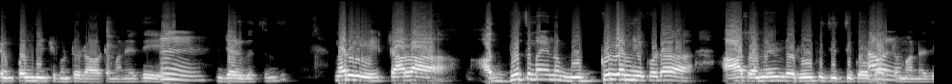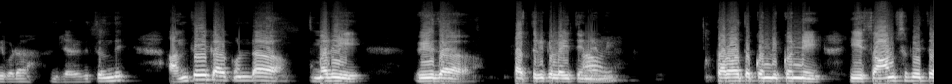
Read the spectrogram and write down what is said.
పెంపొందించుకుంటూ రావటం అనేది జరుగుతుంది మరి చాలా అద్భుతమైన ముగ్గులన్నీ కూడా ఆ సమయంలో రూపుదిద్దుకోవటం. అన్నది కూడా జరుగుతుంది అంతేకాకుండా మరి వివిధ పత్రికలు అయితేనేమి. తర్వాత కొన్ని కొన్ని ఈ సాంస్కృతిక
